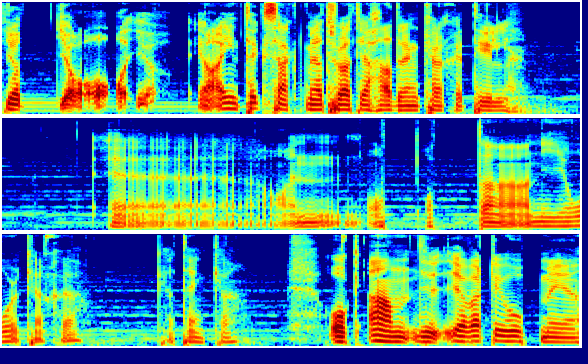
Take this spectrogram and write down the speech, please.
Ja, ja, ja, ja, inte exakt, men jag tror att jag hade den kanske till eh, en åt, åtta, nio år kanske, kan jag tänka. Och Ann, jag varit ihop med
